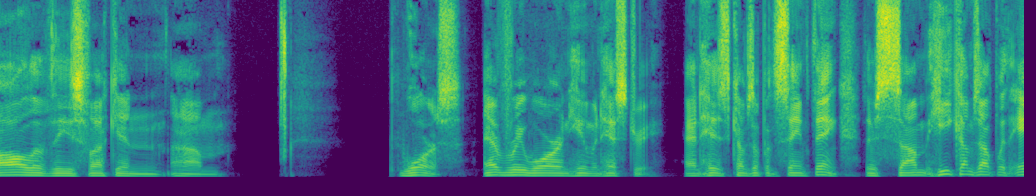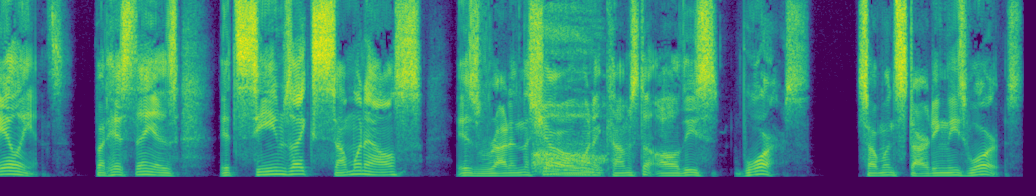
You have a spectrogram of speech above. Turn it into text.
all of these fucking um wars. Every war in human history. And his comes up with the same thing. There's some he comes up with aliens. But his thing is it seems like someone else is running the show when Oh. it comes to all these wars. Someone's starting these wars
